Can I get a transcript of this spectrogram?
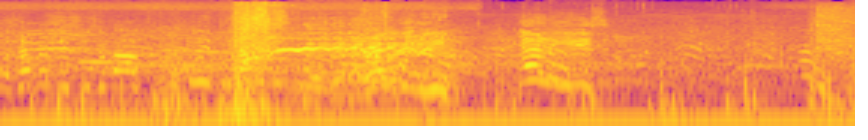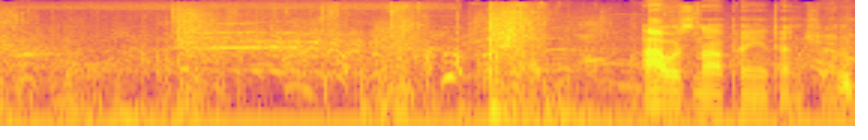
Whatever this is about, let me out of here! Right in here! There he is! I was not paying attention.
